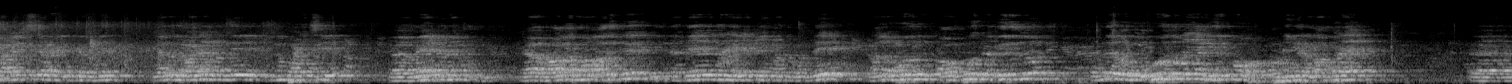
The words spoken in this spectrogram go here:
மகிழ்ச்சியாக இருக்கிறது. எனது மகள் வந்து இன்னும் படித்து மேல் மேலும் அஹ், வளரணும் அதுக்கு இந்த தேவேந்திர இலக்கிய மன்றம் வந்து நல்ல உறுது அவங்க கொடுக்குற விருதும் வந்து ஒரு உறுதுணையாக இருக்கும் அப்படிங்கிற நம்புறேன் அஹ்,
